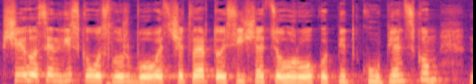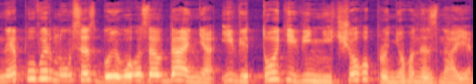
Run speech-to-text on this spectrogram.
що його син військовослужбовець 4 січня цього року під Куп'янськом не повернувся з бойового завдання, і відтоді він нічого про нього не знає.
